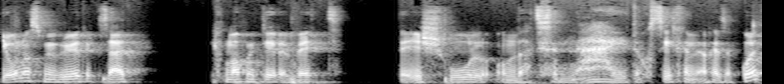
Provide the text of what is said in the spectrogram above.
Jonas, mein Bruder, gesagt, ich mache mit dir eine Wette. Der ist schwul. Und er hat gesagt, nein, doch sicher nicht. Hat gesagt, gut,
